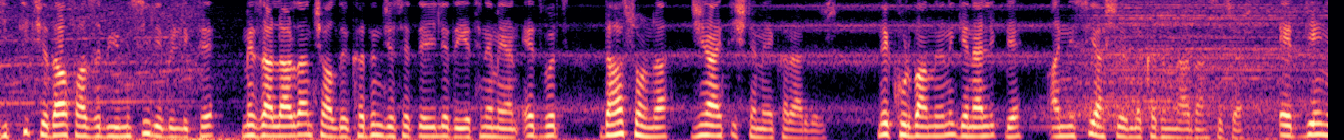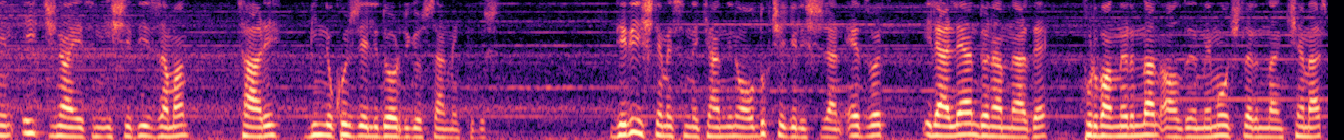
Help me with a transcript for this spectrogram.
gittikçe daha fazla büyümesiyle birlikte mezarlardan çaldığı kadın cesetleriyle de yetinemeyen Edward daha sonra cinayet işlemeye karar verir ve kurbanlarını genellikle annesi yaşlarında kadınlardan seçer. Ed Gein'in ilk cinayetini işlediği zaman tarih 1954'ü göstermektedir. Deri işlemesinde kendini oldukça geliştiren Edward, ilerleyen dönemlerde kurbanlarından aldığı meme uçlarından kemer,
